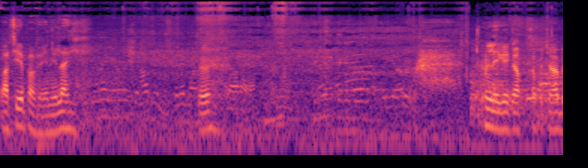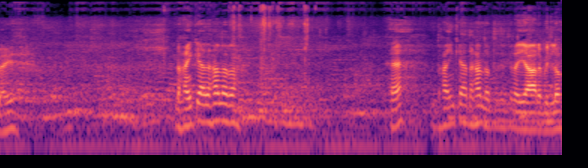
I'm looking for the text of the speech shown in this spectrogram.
ਪਰਚੀ ਆਪਾਂ ਫੇਰ ਨਹੀਂ ਲਾਈ? ਲੈ ਕੇ ਕੱਪ ਕੱਪ ਚਾਹ ਬਹਿ ਗਏ। ਦਿਖਾਈ ਕਿਆ ਦਿਖਾਉਂਦਾ ਤਾ ਹੈ? ਦਿਖਾਈ ਕਿਆ ਦਿਖਾਉਂਦਾ ਤਾ ਤੇਰਾ ਯਾਰ ਬਿੱਲੋ?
